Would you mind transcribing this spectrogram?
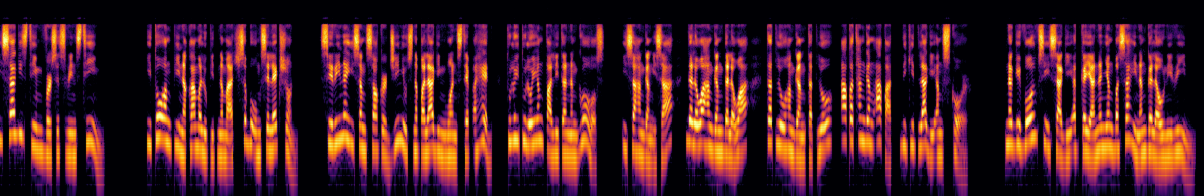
Isagi's team vs Rin's team. Ito ang pinakamalupit na match sa buong selection. Si Rin ay isang soccer genius na palaging one step ahead, tuloy-tuloy ang palitan ng goals, isa hanggang isa, dalawa hanggang dalawa, tatlo hanggang tatlo, apat hanggang apat, dikit lagi ang score. Nag-evolve si Isagi at kaya na niyang basahin ang galaw ni Rin.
